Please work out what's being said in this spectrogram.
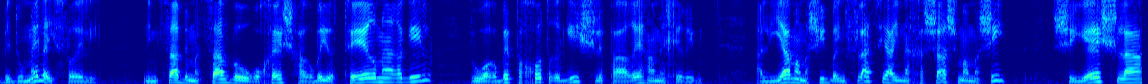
בדומה לישראלי, נמצא במצב בו הוא רוכש הרבה יותר מהרגיל והוא הרבה פחות רגיש לפערי המחירים. עלייה ממשית באינפלציה הינה חשש ממשי שיש לה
